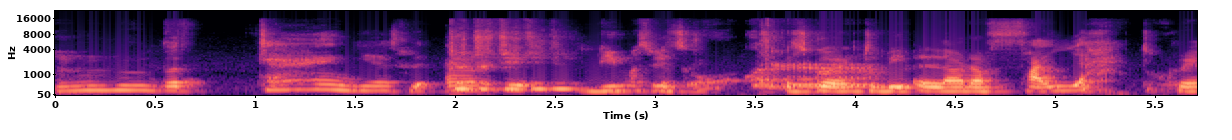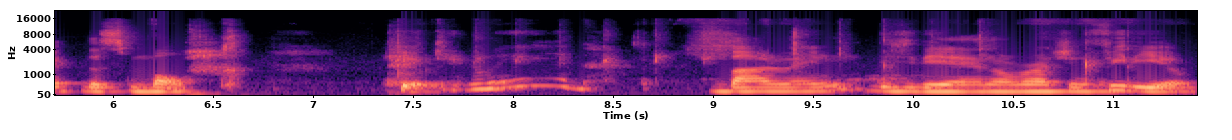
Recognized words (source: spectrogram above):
Mm, but dang, yes, the Do, do, do, do, do. Dimash It's, go. it's going to be a lot of fire to create the smoke. Can't wait. By the way, this is the end of watching video.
